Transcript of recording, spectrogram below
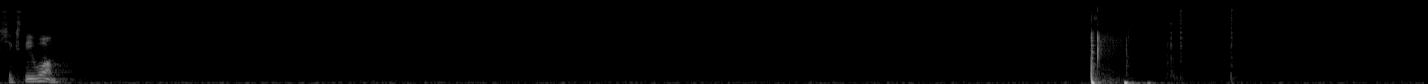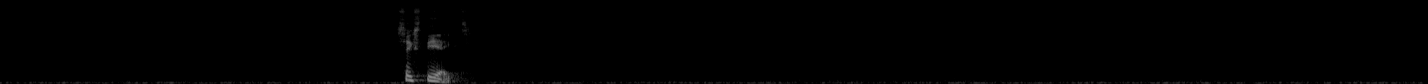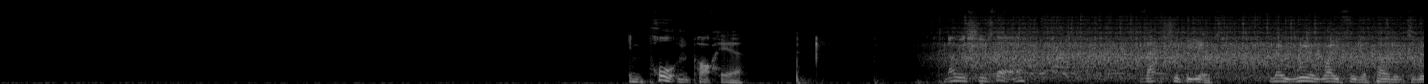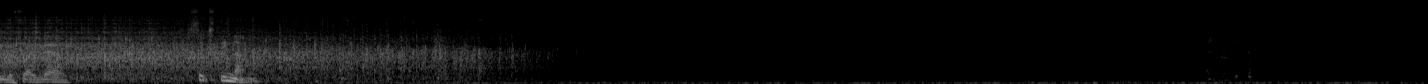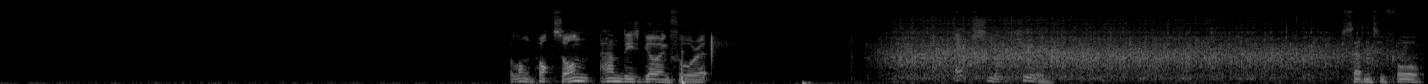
Sixty-one. Sixty-eight. Important pot here. No issues there. That should be it. No real way for his opponent to win the frame now. Sixty-nine. The long pot's on, and he's going for it. Cueing. Seventy-four.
